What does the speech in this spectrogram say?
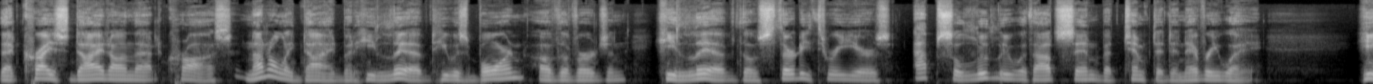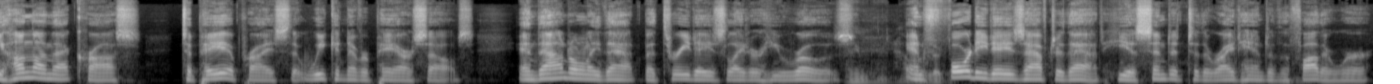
that Christ died on that cross, not only died, but he lived, he was born of the Virgin, he lived those 33 years absolutely without sin, but tempted in every way. He hung on that cross to pay a price that we could never pay ourselves. And not only that, but three days later he rose. And 40 days after that, he ascended to the right hand of the Father, where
